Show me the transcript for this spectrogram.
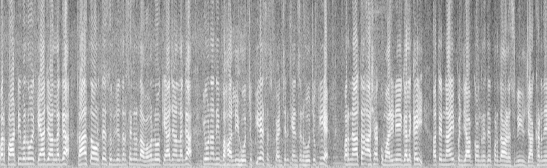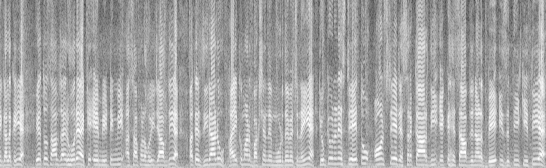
ਪਰ ਪਾਰਟੀ ਵੱਲੋਂ ਇਹ ਕਿਹਾ ਜਾਣ ਲੱਗਾ, ਖਾਸ ਤੌਰ ਤੇ ਸੁਖਜਿੰਦਰ ਸਿੰਘ ਰੰਧਾਵਾ ਵੱਲੋਂ ਕਿਹਾ ਜਾਣ ਲੱਗਾ ਕਿ ਉਹਨਾਂ ਦੀ ਬਹਾਲੀ ਹੋ ਚੁੱਕੀ ਹੈ ਸਸਪੈਂਸ਼ਨ ਕੈਂਸਲ ਹੋ ਚੁੱਕੀ ਹੈ। ਪਰ ਨਾ ਤਾਂ ਆਸ਼ਾ ਕੁਮਾਰੀ ਨੇ ਇਹ ਗੱਲ ਕਹੀ ਅਤੇ ਨਾ ਹੀ ਪੰਜਾਬ ਕਾਂਗਰਸ ਦੇ ਪ੍ਰਧਾਨ ਸੁਨੀਲ ਜਾਖੜ ਨੇ ਇਹ ਗੱਲ ਕਹੀ ਹੈ। ਇਹ ਤੋਂ ਸਾਫ਼ ਜ਼ਾਹਿਰ ਹੋ ਰਿਹਾ ਹੈ ਕਿ ਇਹ ਮੀਟਿੰਗ ਵੀ ਅਸਫਲ ਹੋਈ ਜਾਪਦੀ ਹੈ ਅਤੇ ਜ਼ੀਰਾ ਨੂੰ ਹਾਈ ਕਮਾਂਡ ਬਖਸ਼ਣ ਦੇ ਮੂਡ ਦੇ ਵਿੱਚ ਨਹੀਂ ਹੈ, ਕਿਉਂਕਿ ਉਹਨਾਂ ਨੇ ਸਟੇਜ ਤੋਂ ਔਨ ਸਟੇਜ ਸਰਕਾਰ ਦੀ ਇੱਕ ਹਿਸਾਬ ਦੇ ਨਾਲ ਬੇਇੱਜ਼ਤੀ ਕੀਤੀ ਹੈ।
